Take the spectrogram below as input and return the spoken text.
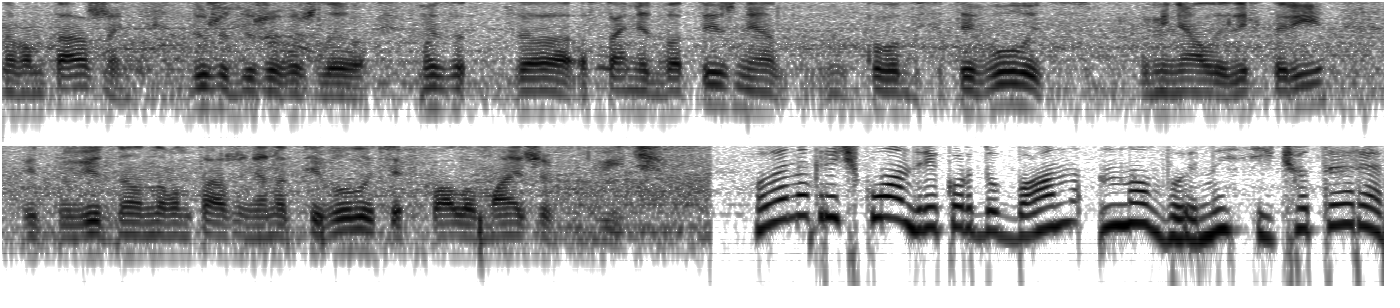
навантажень дуже дуже важливо. Ми за, останні два тижні коло 10 вулиць поміняли ліхтарі. Відповідно, навантаження на ці вулиці впало майже вдвічі. Олена Крічко, Андрій Кордобан. Новини Сі 4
